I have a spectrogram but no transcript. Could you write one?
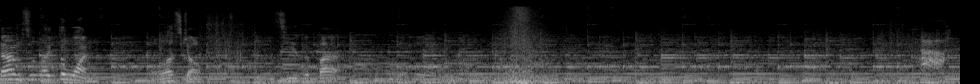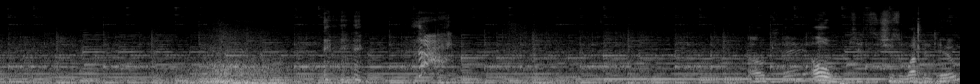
Sounds like the one. Well, let's go. Let's see the butt. Okay. Oh, you have to choose a weapon too.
